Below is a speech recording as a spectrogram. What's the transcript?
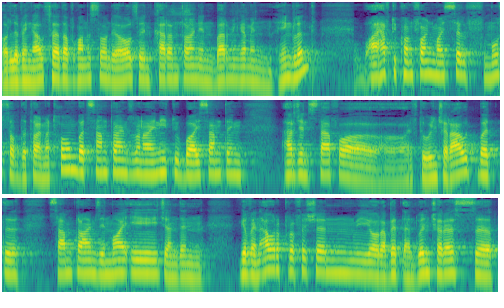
are living outside Afghanistan. They are also in quarantine in Birmingham, in England. I have to confine myself most of the time at home, but sometimes when I need to buy something urgent stuff or I have to venture out. But uh, sometimes in my age and then given our profession, we are a bit adventurous, uh,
